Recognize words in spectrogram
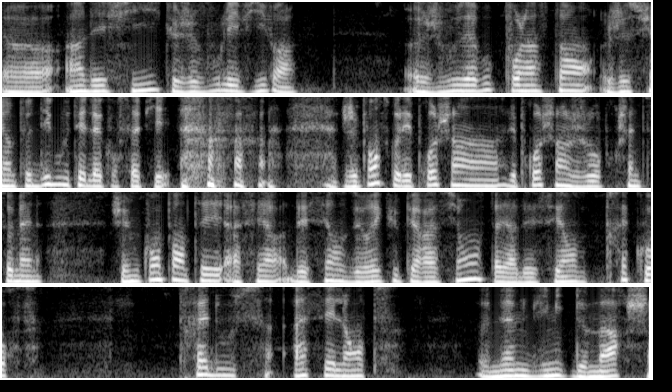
Euh, un défi que je voulais vivre. Euh, je vous avoue que pour l'instant je suis un peu dégoûté de la course à pied. je pense que les prochains, jours, prochaines semaines, Je vais me contenter à faire des séances de récupération, c'est-à-dire des séances très courtes, très douces, assez lentes, même limite de marche,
